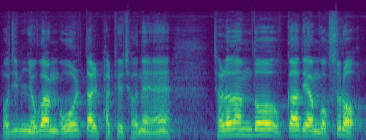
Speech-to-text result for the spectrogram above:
모집 요강 5월달 발표 전에 전라남도 몫으로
